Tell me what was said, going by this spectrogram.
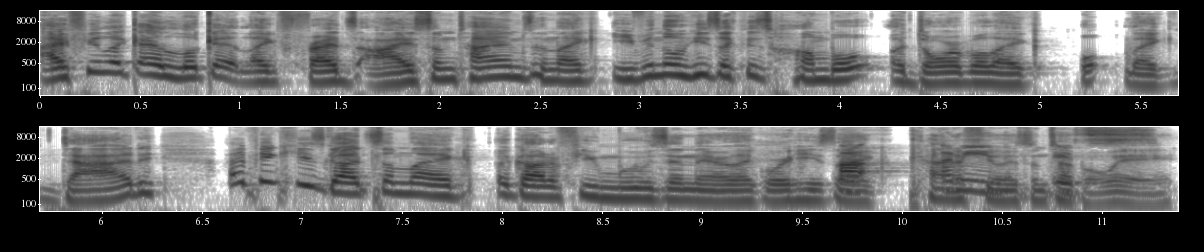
I feel like I look at like Fred's eyes sometimes, and like even though he's like this humble, adorable, like like dad, I think he's got some like got a few moves in there, like where he's Uh, like I kind of mean, feeling some type of way.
